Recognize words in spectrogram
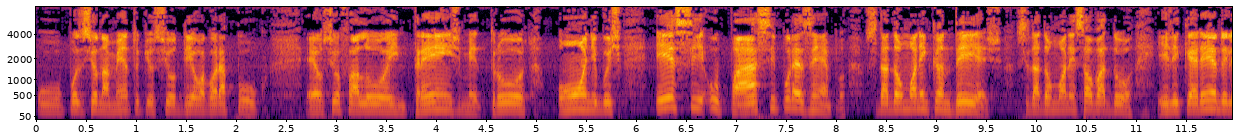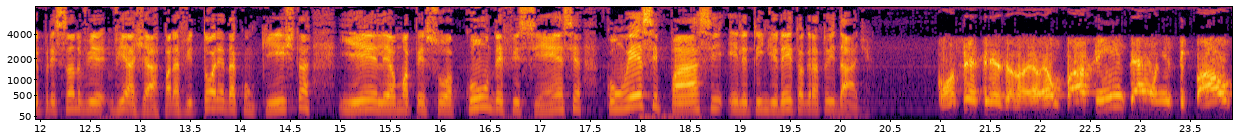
o, posicionamento que o senhor deu agora há pouco. É, o senhor falou em trens, metrô, ônibus. Esse, o passe, por exemplo, o cidadão mora em Candeias, o cidadão mora em Salvador, ele querendo, ele precisando vi, viajar para a Vitória da Conquista e ele é uma pessoa com deficiência, com esse passe ele tem direito à gratuidade. Com certeza, Noel. É um passe intermunicipal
